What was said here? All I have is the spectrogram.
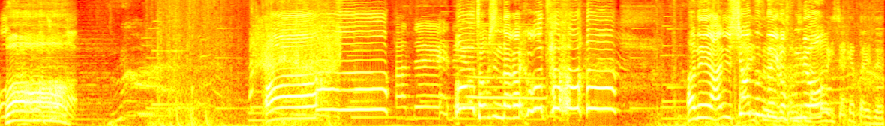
오! 와! 아! 안돼 어, 정신 나갈 것 같아. 아니 아니 쉬었는데 이거 분명 시작했다 이제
